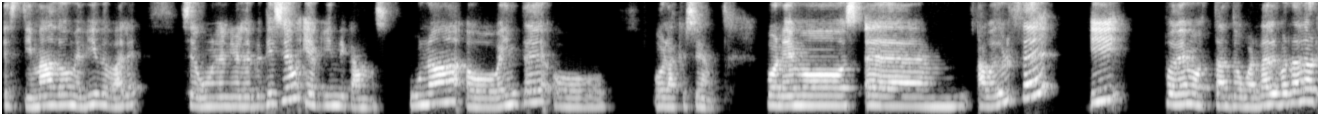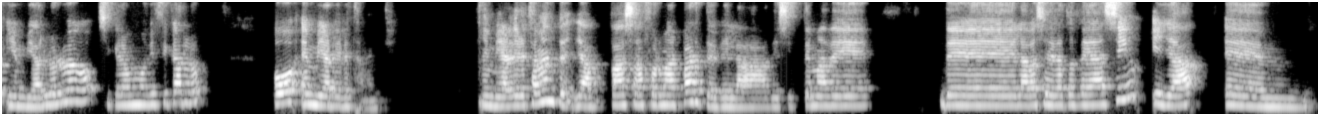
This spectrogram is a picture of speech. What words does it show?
estimado, medido, ¿vale? Según el nivel de precisión y aquí indicamos una o 20 o, las que sean. Ponemos eh, agua dulce y podemos tanto guardar el borrador y enviarlo luego, si queremos modificarlo, o enviar directamente. Enviar directamente ya pasa a formar parte de la, del sistema de, la base de datos de ASIN y ya em,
